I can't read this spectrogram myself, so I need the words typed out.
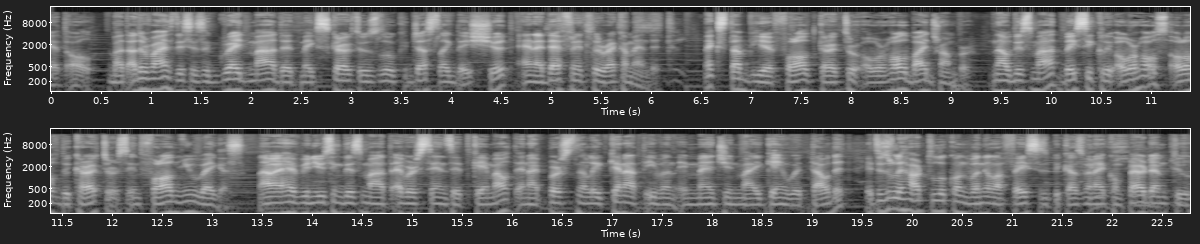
At all. But otherwise this is a great mod that makes characters look just like they should and I definitely recommend it. Next up we have Fallout Character Overhaul by Drumber. Now this mod basically overhauls all of the characters in Fallout New Vegas. Now I have been using this mod ever since it came out and I personally cannot even imagine my game without it. It is really hard to look on vanilla faces because when I compare them to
